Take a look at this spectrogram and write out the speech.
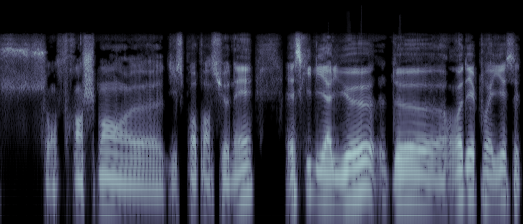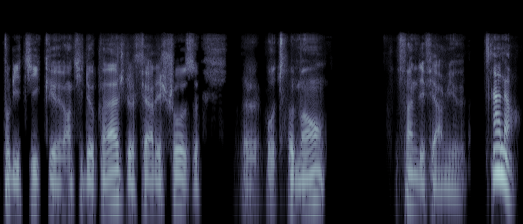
sont franchement, heu, disproportionnés. Est-ce qu'il y a lieu de redéployer cette politique, heu, antidopage, de faire les choses, heu, autrement, afin de les faire mieux? Alors,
